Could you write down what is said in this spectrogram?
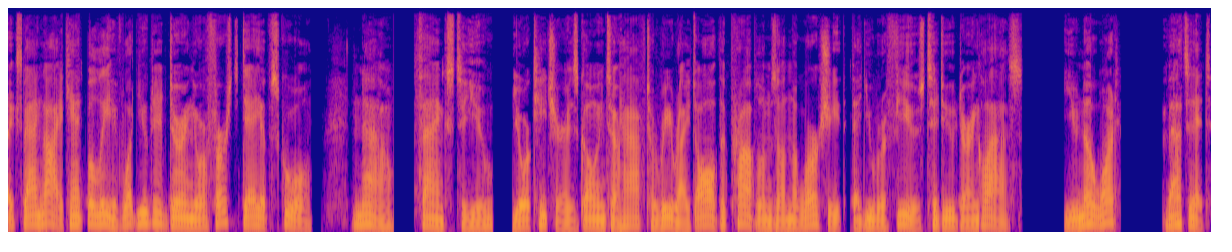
Alex Bang I can't believe what you did during your first day of school. Now, thanks to you, your teacher is going to have to rewrite all the problems on the worksheet that you refused to do during class. You know what? That's it.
